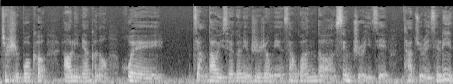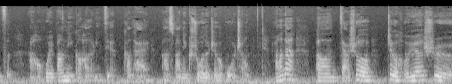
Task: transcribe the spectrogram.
就是播客。然后里面可能会讲到一些跟零知识证明相关的性质，以及他举了一些例子，然后会帮你更好的理解刚才啊 Spanik 说的这个过程。然后那嗯，假设。这个合约是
